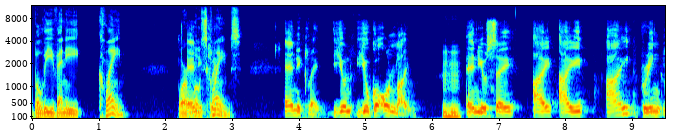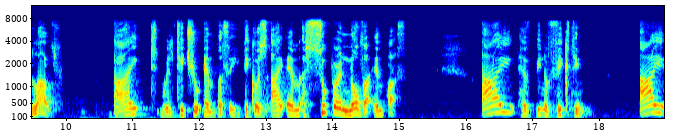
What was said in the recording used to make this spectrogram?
believe any claim or Any most claim. claims. Any claim. You you go online Mhm. and you say, I I I bring love. I t- will teach you empathy because I am a supernova empath. I have been a victim. I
